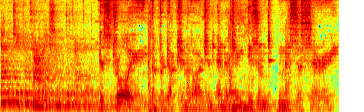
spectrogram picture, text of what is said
Energy contamination detected. Destroying the production of Argent energy isn't necessary.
